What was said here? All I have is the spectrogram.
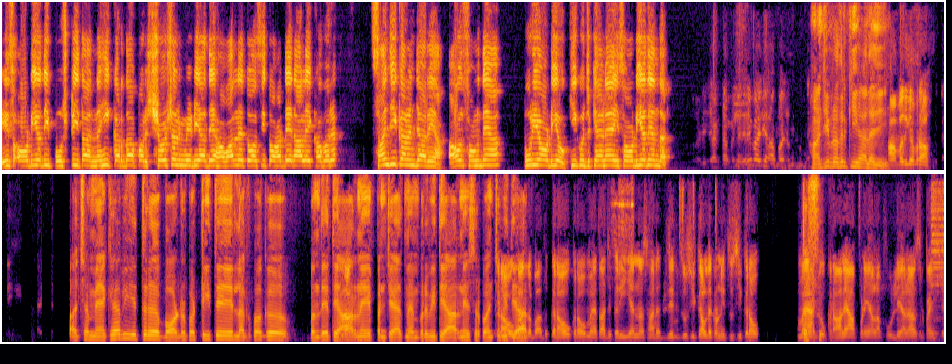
ਇਸ ਆਡੀਓ ਦੀ ਪੁਸ਼ਟੀ ਤਾਂ ਨਹੀਂ ਕਰਦਾ ਪਰ ਸੋਸ਼ਲ ਮੀਡੀਆ ਦੇ ਹਵਾਲੇ ਤੋਂ ਅਸੀਂ ਤੁਹਾਡੇ ਨਾਲ ਇਹ ਖਬਰ ਸਾਂਝੀ ਕਰਨ ਜਾ ਰਹੇ ਹਾਂ। ਆਓ ਸੁਣਦੇ ਹਾਂ ਪੂਰੀ ਆਡੀਓ ਕੀ ਕੁਝ ਕਹਿਣਾ ਹੈ ਇਸ ਆਡੀਓ ਦੇ ਅੰਦਰ? ਹਾਂਜੀ ਬ੍ਰਦਰ ਕੀ ਹਾਲ ਹੈ ਜੀ? ਹਾਂ ਵਧੀਆ ਭਰਾ। ਅੱਛਾ ਮੈਂ ਕਿਹਾ ਵੀ ਇੱਧਰ ਬਾਰਡਰ ਪੱਟੀ ਤੇ ਲਗਭਗ ਬੰਦੇ ਤਿਆਰ ਨੇ ਪੰਚਾਇਤ ਮੈਂਬਰ ਵੀ ਤਿਆਰ ਨੇ ਸਰਪੰਚ ਵੀ ਤਿਆਰ। ਗੱਲਬਾਤ ਕਰਾਓ ਕਰਾਓ। ਮੈਂ ਤਾਂ ਅੱਜ ਕਰੀ ਜਾਂਦਾ ਸਾਰੇ ਜੇ ਤੁਸੀਂ ਗੱਲ ਕਰਾਉਣੀ ਤੁਸੀਂ ਕਰਾਓ। ਮੈਂ ਦੱਸੋ। ਜੋ ਕਰਾ ਲਿਆ ਆਪਣੇ ਵਾਲਾ ਫੂਲੇ ਵਾਲਾ ਸਰਪੰਚ।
